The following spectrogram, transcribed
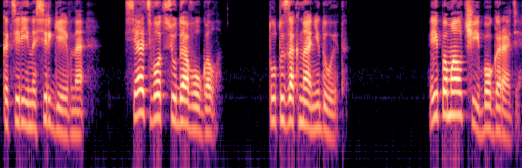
Катерина Сергеевна, сядь вот сюда в угол. Тут из окна не дует. И помолчи, бога ради».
